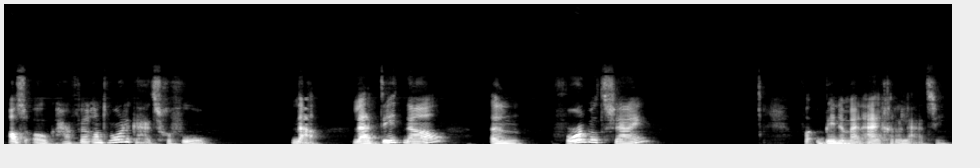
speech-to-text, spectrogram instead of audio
als ook haar verantwoordelijkheidsgevoel. Nou, laat dit nou een voorbeeld zijn binnen mijn eigen relatie.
